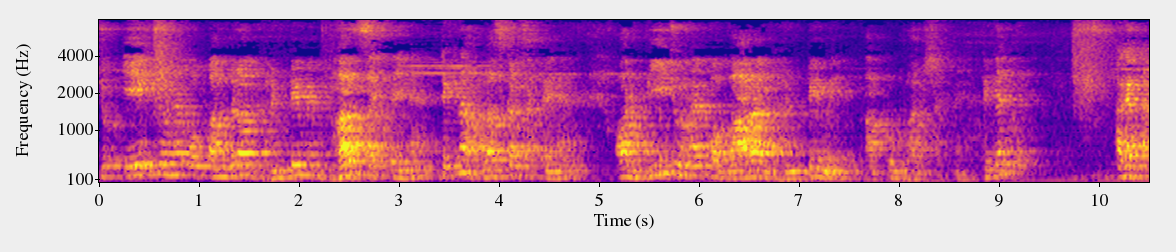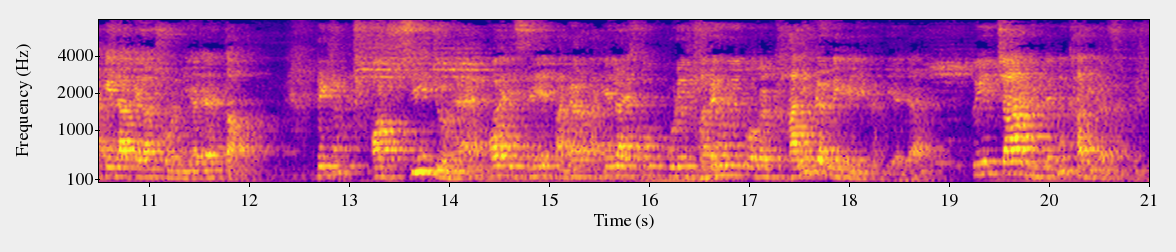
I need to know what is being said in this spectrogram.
जो एक जो है वो पंद्रह घंटे में भर सकते हैं, ठीक ना? प्लस कर सकते हैं। और बी जो है वो बारह घंटे में आपको भर सकते हैं, ठीक है? अगर अकेला अकेला छोड़ दिया जाए तब। ठीक है? और सी जो है, और इसे अगर अकेला इसको पूरे भरे हुए को अगर खाली करने के लिए कर दिया जाए तो ये चार घंटे में खाली कर सकते हैं।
